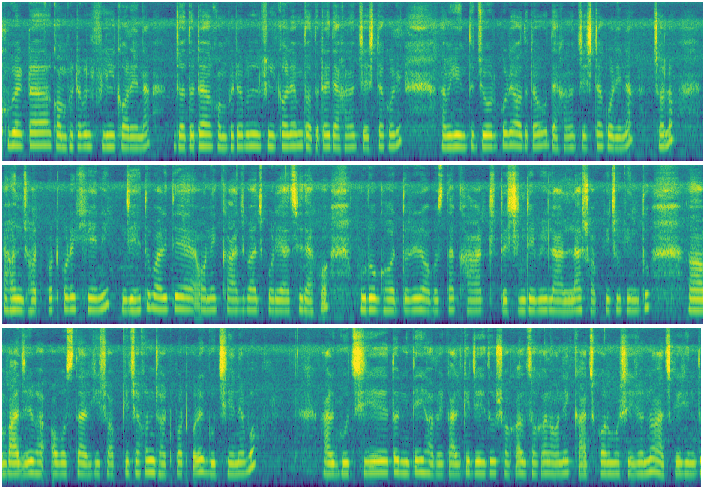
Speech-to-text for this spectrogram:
খুব একটা কমফোর্টেবল ফিল করে না। যতটা কমফোর্টেবল ফিল করে আমি ততটাই দেখানোর চেষ্টা করি। আমি কিন্তু জোর করে অতটাও দেখানোর চেষ্টা করি না। চলো, এখন ঝটপট করে খেয়ে নিই। যেহেতু বাড়িতে অনেক কাজ বাজ পড়ে আছে, দেখো, পুরো ঘর দরের অবস্থা, খাট ড্রেসিং টেবিল আনলা সব কিছু কিন্তু বাজে অবস্থা আর কি। সব কিছু এখন ঝটপট করে গুছিয়ে নেব। আর গুছিয়ে তো নিতেই হবে। কালকে যেহেতু সকাল সকাল অনেক কাজকর্ম, সেই জন্য আজকে কিন্তু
